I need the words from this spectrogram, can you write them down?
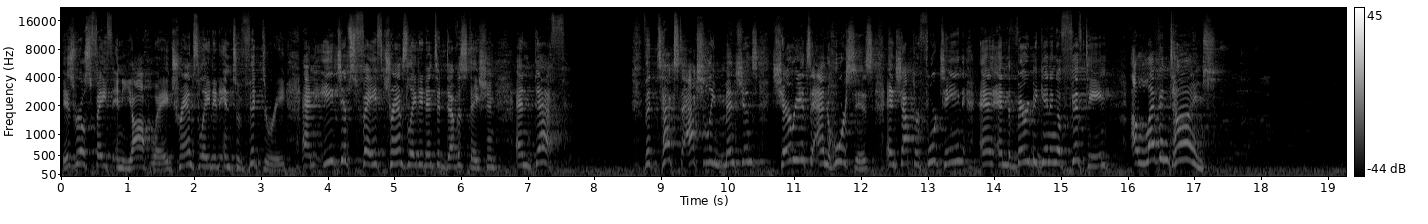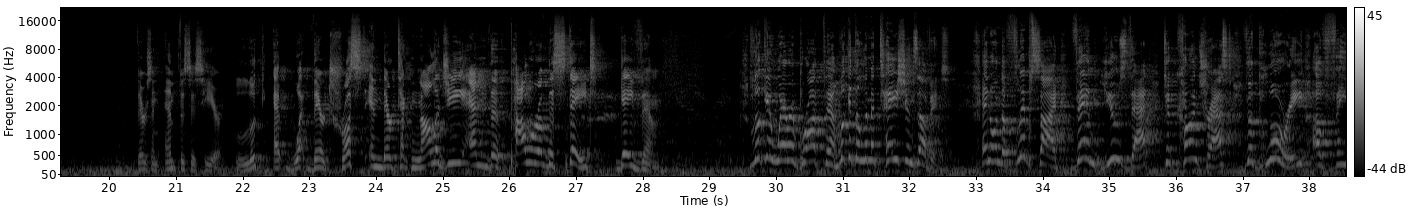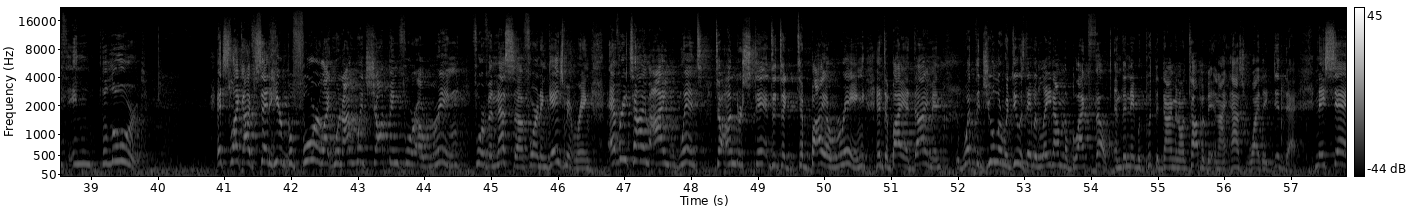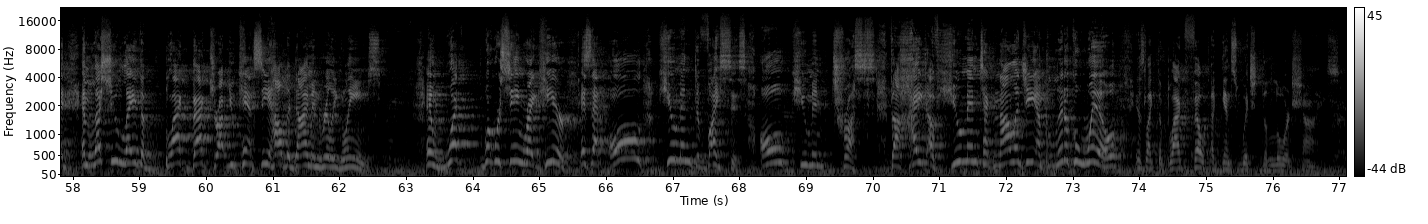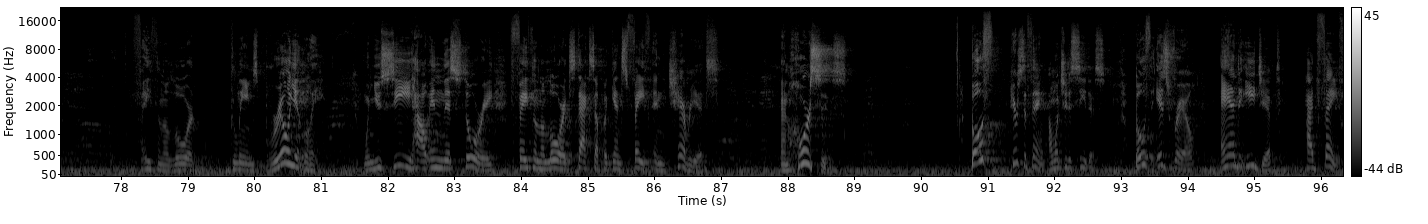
Israel's faith in Yahweh translated into victory, and Egypt's faith translated into devastation and death. The text actually mentions chariots and horses in chapter 14 and, and the very beginning of 15 11 times. There's an emphasis here. Look at what their trust in their technology and the power of the state gave them. Look at where it brought them. Look at the limitations of it. And on the flip side, then use that to contrast the glory of faith in the Lord. It's like I've said here before, like when I went shopping for a ring for Vanessa for an engagement ring, every time I went to understand, to, to, to, buy a ring and to buy a diamond, what the jeweler would do is they would lay down the black felt and then they would put the diamond on top of it. And I asked why they did that. And they said, unless you lay the black backdrop, you can't see how the diamond really gleams. And what, what we're seeing right here is that all human devices, all human trusts, the height of human technology and political will is like the black felt against which the Lord shines. Faith in the Lord gleams brilliantly when you see how in this story faith in the Lord stacks up against faith in chariots and horses. Both, here's the thing, I want you to see this both Israel and Egypt had faith.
